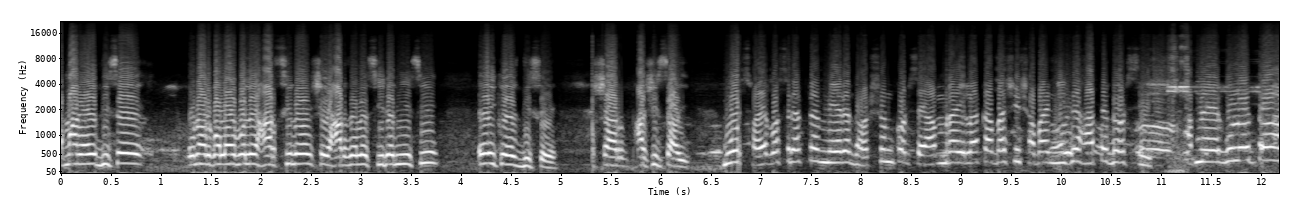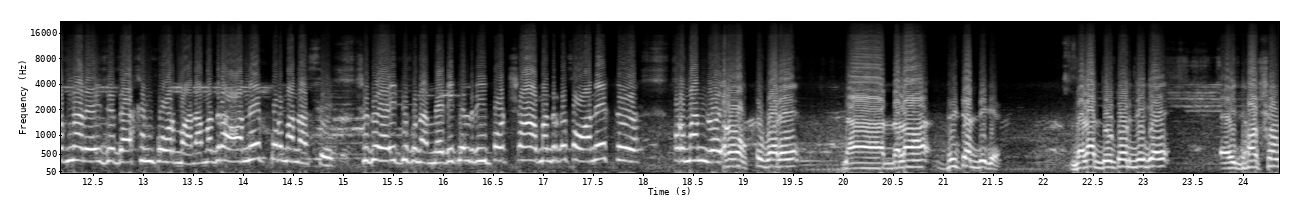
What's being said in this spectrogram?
আমার দিছে ওনার গলায় বলে হার ছিল সেই হার গলে ছিঁড়ে নিয়েছি এই কেস দিছে। স্যার ফাঁসি চাই। ছয় বছর একটা মেয়েরা ধর্ষণ করছে আমরা এলাকাবাসী সবাই নিজে হাতে ধরছি। আপনার এগুলো তো আপনার এই যে দেখেন প্রমাণ আমাদের অনেক প্রমাণ আছে। শুধু এইটুকু না মেডিকেল রিপোর্ট সহ আমাদের কাছে অনেক প্রমাণ রয়েছে। অক্টোবরে বেলা দুইটার দিকে বেলা দুটোর দিকে এই ধর্ষণ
